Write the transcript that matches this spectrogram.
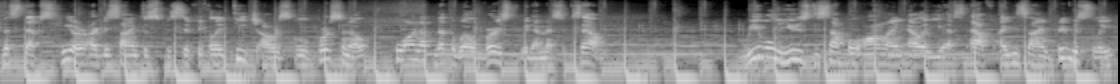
the steps here are designed to specifically teach our school personnel who are not that well versed with MS Excel. We will use the sample online LESF I designed previously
